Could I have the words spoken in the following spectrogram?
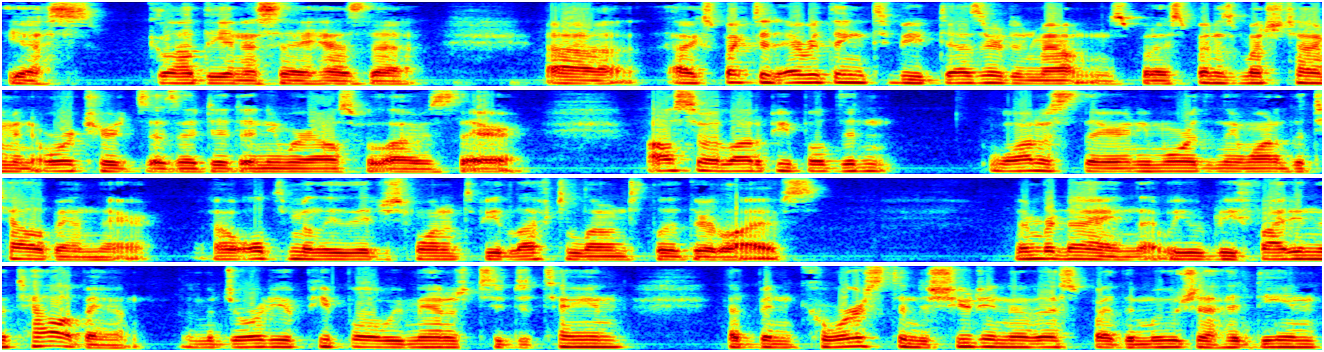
yes, glad the NSA has that. Uh, I expected everything to be desert and mountains, but I spent as much time in orchards as I did anywhere else while I was there. Also, a lot of people didn't want us there any more than they wanted the Taliban there. Uh, ultimately, they just wanted to be left alone to live their lives. Number nine, that we would be fighting the Taliban. The majority of people we managed to detain had been coerced into shooting at us by the Mujahideen,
